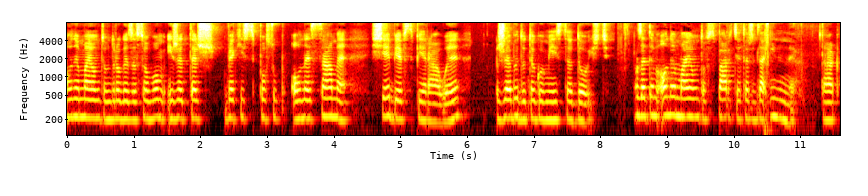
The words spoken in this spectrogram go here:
one mają tę drogę za sobą i że też w jakiś sposób one same siebie wspierały, żeby do tego miejsca dojść. Zatem one mają to wsparcie też dla innych, tak?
